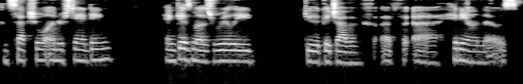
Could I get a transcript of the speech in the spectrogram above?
conceptual understanding, and gizmos really do a good job of, of uh, hitting on those.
